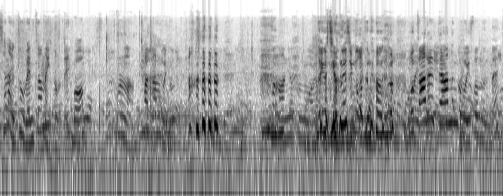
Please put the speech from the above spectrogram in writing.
채나 유튜브 멘트 하나 있던데? 뭐? 몰라. 자주 하는 거 있던데? 그건 아니었던 거 같아. 이거 지원해준 거 같은데 방금? 뭐 자를 때 하는 거 뭐 있었는데? 이거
